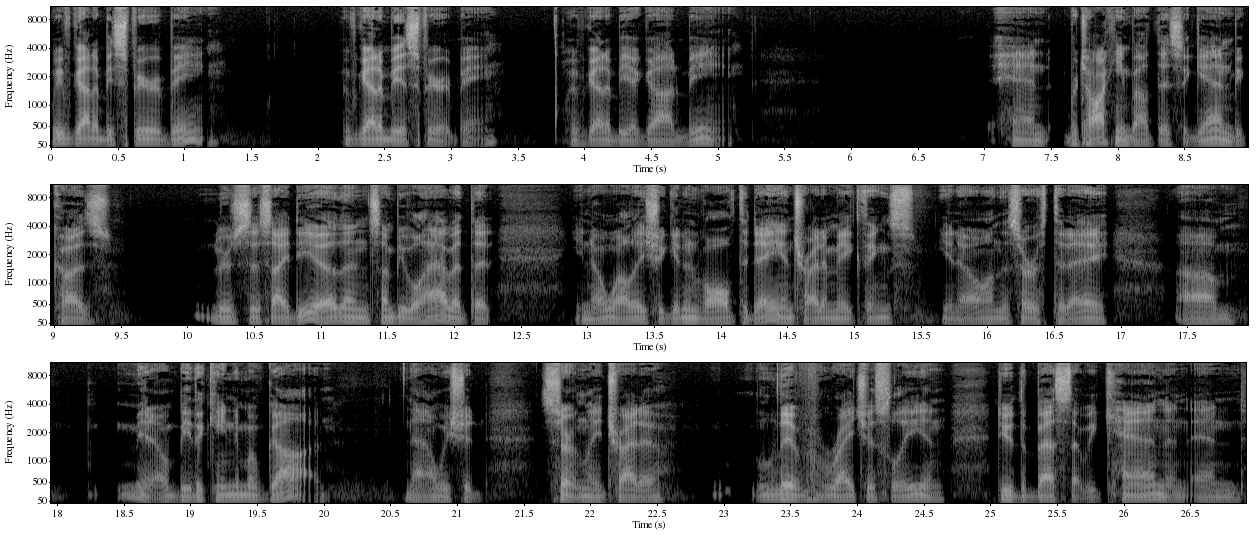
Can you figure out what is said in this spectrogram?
we've got to be spirit being. We've got to be a spirit being. We've got to be a God being. And we're talking about this again because there's this idea, then some people have it, that, you know, well, they should get involved today and try to make things, you know, on this earth today, um, you know, be the kingdom of God. Now, we should certainly try to live righteously and do the best that we can and, and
